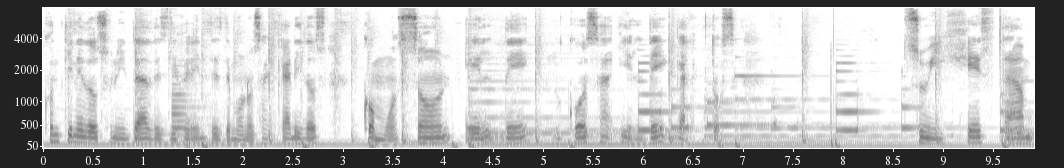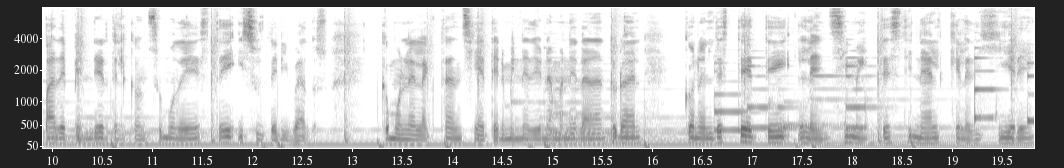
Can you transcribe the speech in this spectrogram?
Contiene dos unidades diferentes de monosacáridos como son el de glucosa y el de galactosa. Su ingesta va a depender del consumo de este y sus derivados. Como la lactancia termina de una manera natural, con el destete, la enzima intestinal que la digiere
